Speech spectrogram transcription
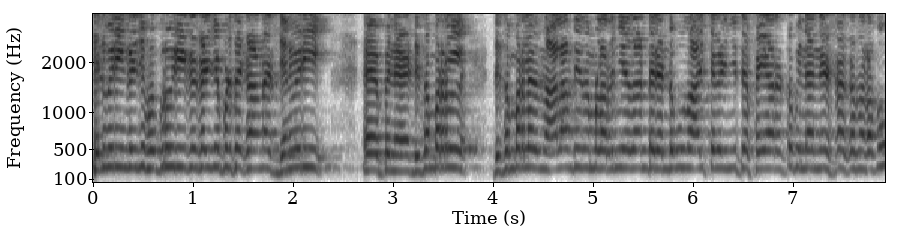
ജനുവരിയും കഴിഞ്ഞ് ഫെബ്രുവരിയൊക്കെ കഴിഞ്ഞപ്പോഴത്തേക്കാണ് ജനുവരി പിന്നെ ഡിസംബറിൽ ഡിസംബറിൽ നാലാം തീയതി നമ്മൾ അറിഞ്ഞ് ഏതാണ്ട് രണ്ട് മൂന്ന് ആഴ്ച കഴിഞ്ഞിട്ട് എഫ് ഐ ആർ ഇട്ടു പിന്നെ അന്വേഷണമൊക്കെ നടന്നു.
